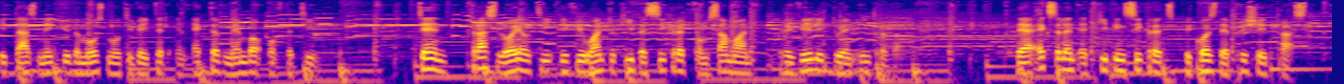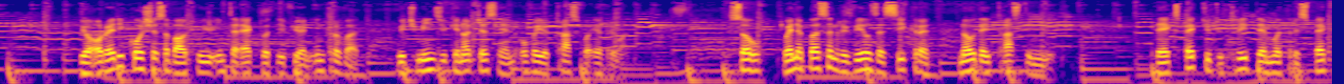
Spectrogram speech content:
it does make you the most motivated and active member of the team. 10. Trust loyalty If you want to keep a secret from someone, reveal it to an introvert. They are excellent at keeping secrets because they appreciate trust. You're already cautious about who you interact with if you're an introvert, which means you cannot just hand over your trust for everyone. So, when a person reveals a secret, know they trust in you. They expect you to treat them with respect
